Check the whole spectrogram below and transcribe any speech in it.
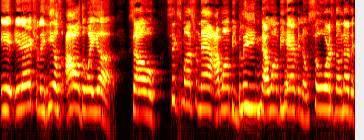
it, it actually heals all the way up. So six months from now, I won't be bleeding, I won't be having no sores, no nothing.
